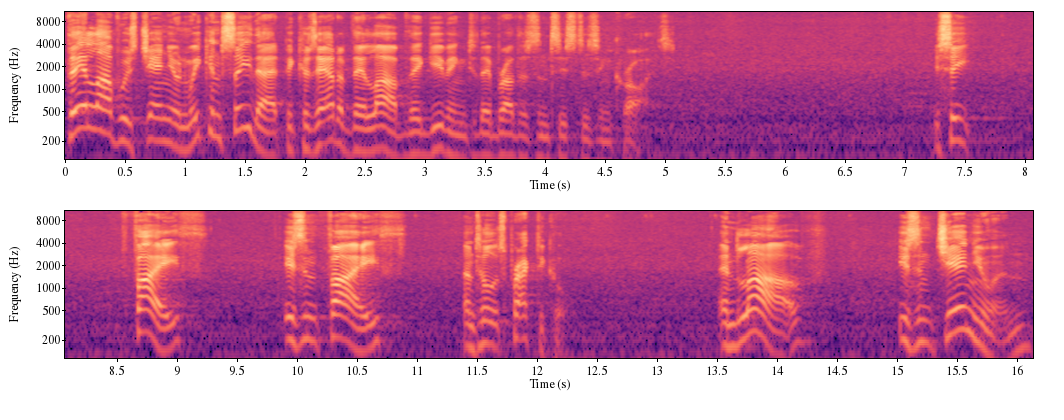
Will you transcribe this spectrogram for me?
their love was genuine. We can see that because out of their love, they're giving to their brothers and sisters in Christ. You see, faith isn't faith until it's practical. And love isn't genuine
